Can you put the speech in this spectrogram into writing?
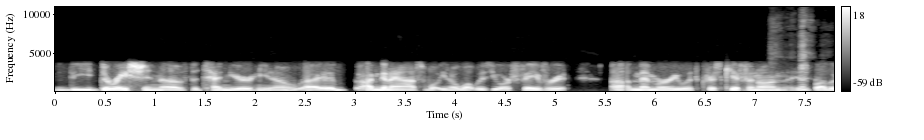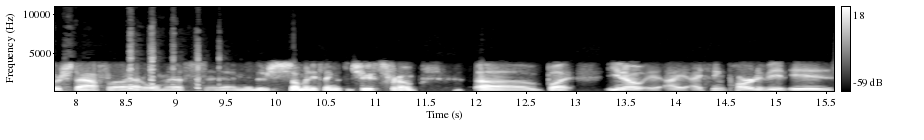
the duration of the tenure. You know, I, I'm going to ask what you know. What was your favorite uh, memory with Chris Kiffin on his brother's staff uh, at Ole Miss? I mean, there's so many things to choose from, uh, but you know, I I think part of it is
